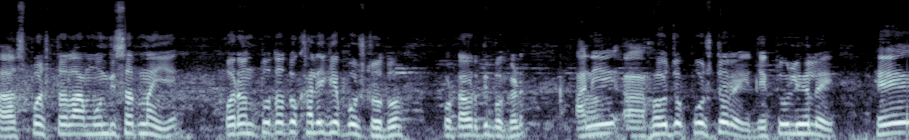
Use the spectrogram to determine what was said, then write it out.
अ, स्पष्ट लांबून दिसत नाही आहे परंतु तर तो खाली घे पोस्टर होतो पोटावरती पकड. आणि अ, हो जो पोस्टर आहे जे तू लिहिलं आहे हे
